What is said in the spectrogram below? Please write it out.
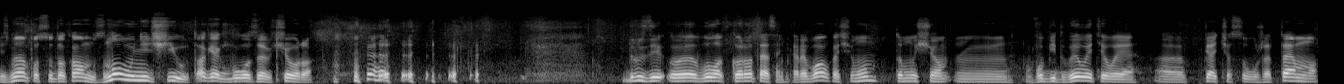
Візьмемо по судакам знову нічю, так як було це вчора. Друзі, е, була коротесенька рибалка. Чому? Тому що в обід вилетіли, е, 5 часов вже темно,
